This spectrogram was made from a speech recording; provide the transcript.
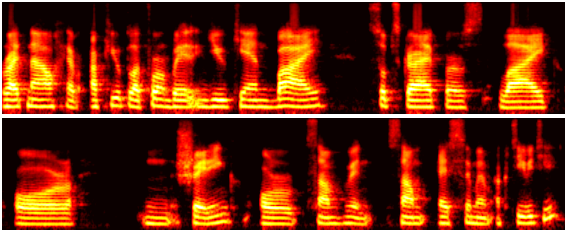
right now have a few platforms where you can buy subscribers, like or mm, sharing or something some SMM activity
